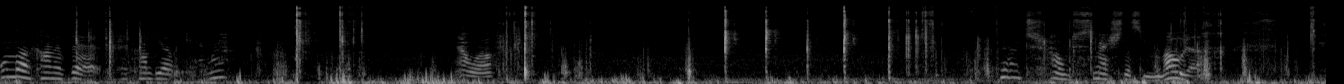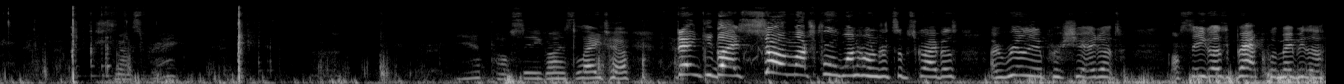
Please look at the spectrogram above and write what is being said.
Well, no, kind of that. It can't be out of camera. Oh well. Oh, smash this motor. Smell spray. Yep, I'll see you guys later. Thank you guys so much for 100 subscribers. I really appreciate it. I'll see you guys back with maybe the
